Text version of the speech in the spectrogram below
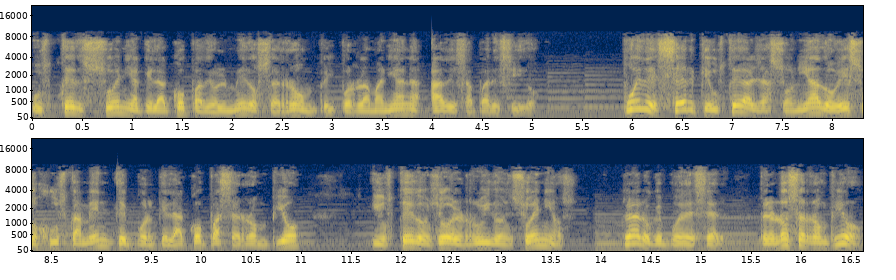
usted sueña que la copa de Olmedo se rompe y por la mañana ha desaparecido. ¿Puede ser que usted haya soñado eso justamente porque la copa se rompió y usted oyó el ruido en sueños? Claro que puede ser, pero no se rompió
